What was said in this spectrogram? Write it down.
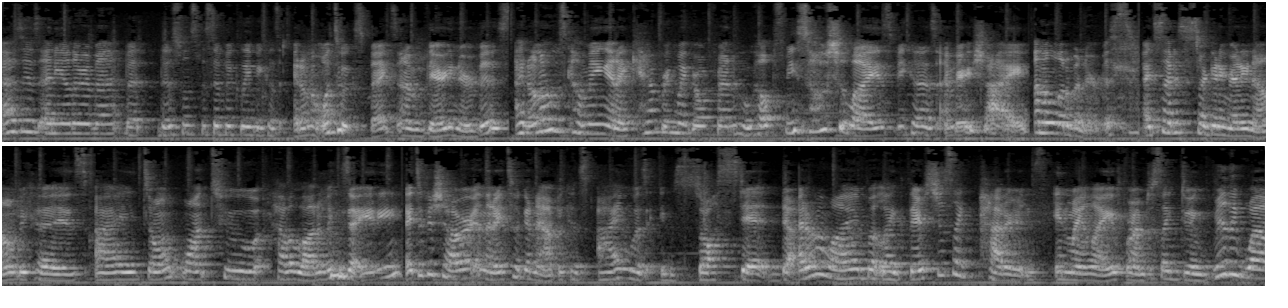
as is any other event, but this one specifically because I don't know what to expect and I'm very nervous. I don't know who's coming and I can't bring my girlfriend who helps me socialize because I'm very shy. I'm a little bit nervous. I decided to start getting ready now because I don't want to have a lot of anxiety. I took a shower and then I took a nap because I was exhausted. I don't know why, but like there's just like patterns in my life where I'm just like doing really well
